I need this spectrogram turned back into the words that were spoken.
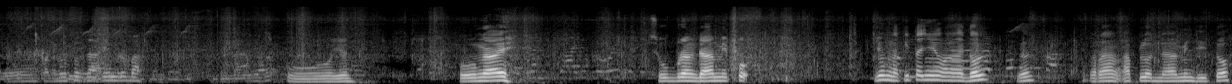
Yung paglusog sa atin bro ba? Oo, yun. Oo nga eh. Sobrang dami po. Yung nakita niyo yung mga idol? Yun. Parang upload namin dito.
